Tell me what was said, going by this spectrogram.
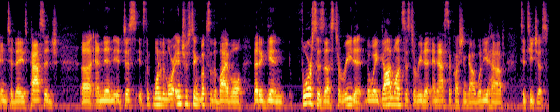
in today's passage. Uh, and then it just it's one of the more interesting books of the bible that again forces us to read it the way god wants us to read it and ask the question god what do you have to teach us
